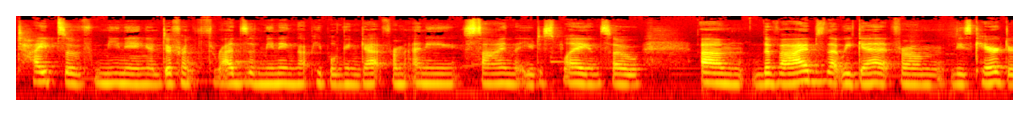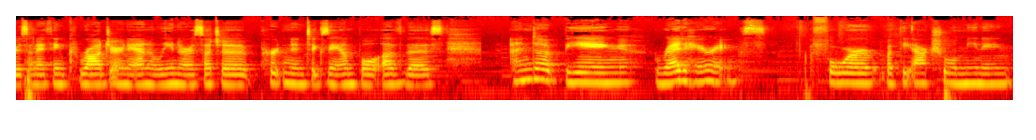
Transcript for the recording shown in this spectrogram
types of meaning and different threads of meaning that people can get from any sign that you display. And so um, the vibes that we get from these characters, and I think Roger and Annalena are such a pertinent example of this, end up being red herrings for what the actual meaning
